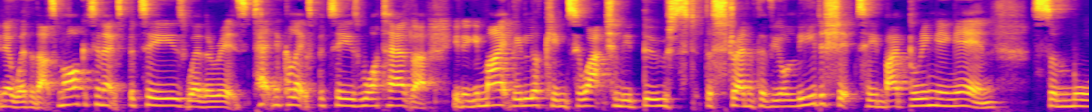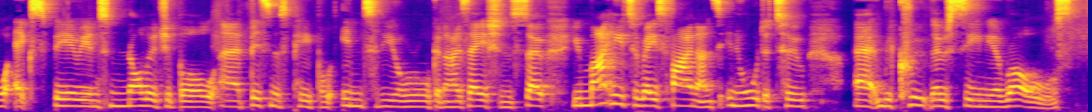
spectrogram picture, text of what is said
You know, whether that's marketing expertise, whether it's technical expertise, whatever. You you might be looking to actually boost the strength of your leadership team by bringing in some more experienced, knowledgeable uh, business people into your organization. So you might need to raise finance in order to uh, recruit those senior roles.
